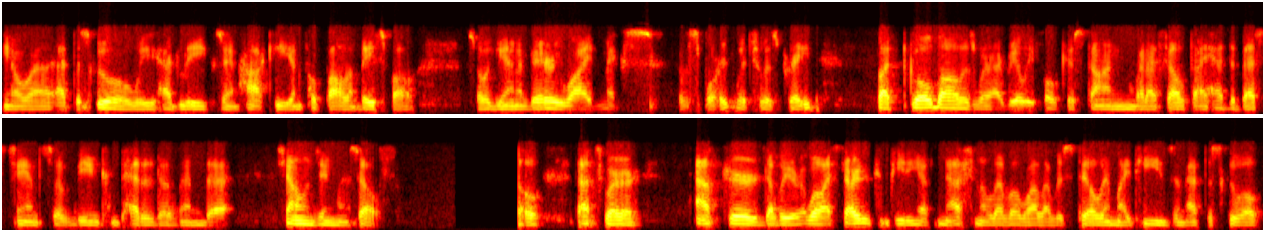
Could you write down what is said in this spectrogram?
You know, uh, at the school we had leagues in hockey and football and baseball so again, a very wide mix of sport, which was great. But goalball is where I really focused on what I felt I had the best chance of being competitive and uh, challenging myself. So that's where after W, well, I started competing at national level while I was still in my teens and at the school.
